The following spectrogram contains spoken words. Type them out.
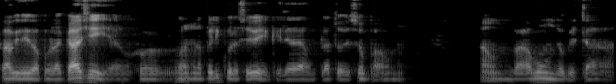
Fabio iba por la calle y a lo mejor, bueno, en la película se ve que le da un plato de sopa a un, a un vagabundo que está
